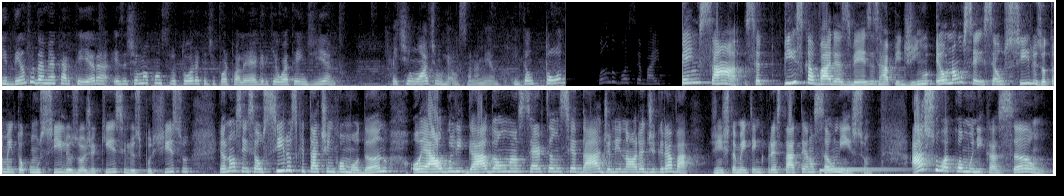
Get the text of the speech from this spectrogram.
E dentro da minha carteira existia uma construtora aqui de Porto Alegre que eu atendia e tinha um ótimo relacionamento. Então todo pensar, você pisca várias vezes rapidinho. Eu não sei se é os cílios, eu também tô com os cílios hoje aqui, cílios postiço. Eu não sei se é os cílios que tá te incomodando ou é algo ligado a uma certa ansiedade ali na hora de gravar. A gente também tem que prestar atenção nisso. A sua comunicação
